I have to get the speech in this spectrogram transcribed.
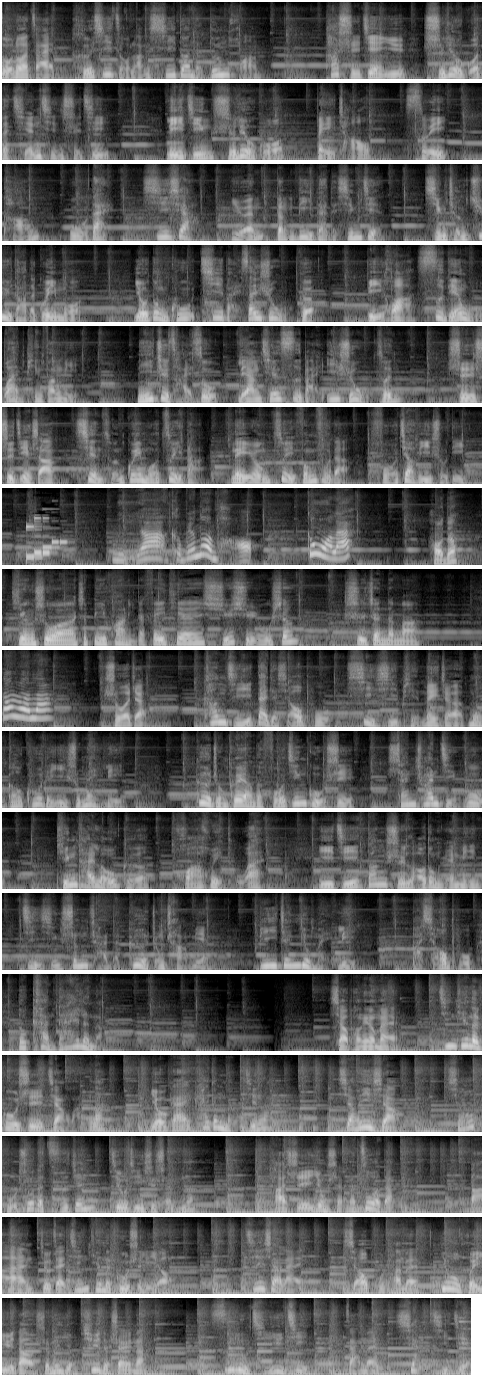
坐落在河西走廊西端的敦煌。它始建于十六国的前秦时期，历经十六国、北朝、隋、唐、五代、西夏、元等历代的兴建，形成巨大的规模，有洞窟七百三十五个，壁画四点五万平方米。泥质彩塑两千四百一十五尊，是世界上现存规模最大、内容最丰富的佛教艺术地。你呀，可别乱跑，跟我来。好的。听说这壁画里的飞天栩栩如生，是真的吗？当然啦。说着，康吉带着小普细细品味着莫高窟的艺术魅力，各种各样的佛经故事、山川景物、亭台楼阁。花卉图案，以及当时劳动人民进行生产的各种场面，逼真又美丽，把小普都看呆了呢。小朋友们，今天的故事讲完了，又该开动脑筋了，想一想，小普说的磁针究竟是什么呢？它是用什么做的？答案就在今天的故事里哦。接下来，小普他们又会遇到什么有趣的事儿呢？丝路奇遇记，咱们下期见。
